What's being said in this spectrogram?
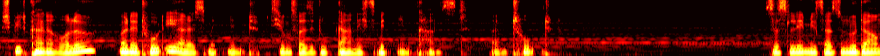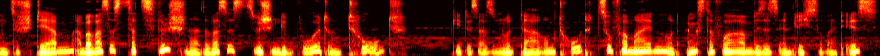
spielt keine Rolle, weil der Tod eh alles mitnimmt, beziehungsweise du gar nichts mitnehmen kannst beim Tod. Das Leben ist also nur darum zu sterben, aber was ist dazwischen? Also was ist zwischen Geburt und Tod? Geht es also nur darum, Tod zu vermeiden und Angst davor haben, bis es endlich soweit ist?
